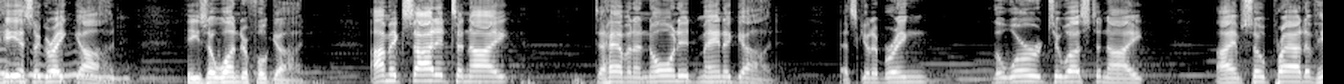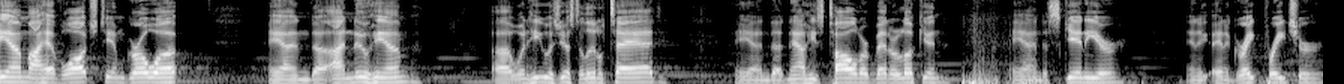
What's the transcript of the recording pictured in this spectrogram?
He is a great God. He's a wonderful God. I'm excited tonight to have an anointed man of God that's going to bring the word to us tonight. I am so proud of him. I have watched him grow up, and uh, I knew him uh, when he was just a little tad, and uh, now he's taller, better looking, and skinnier, and a, and a great preacher.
